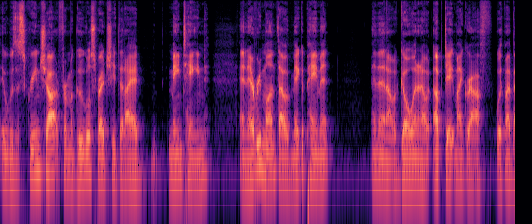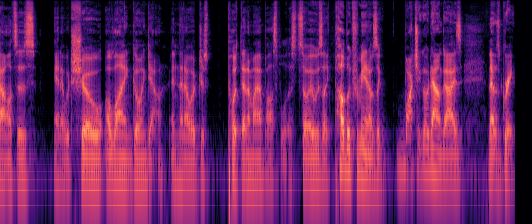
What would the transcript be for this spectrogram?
It was a screenshot from a Google spreadsheet that I had maintained, and every month I would make a payment, and then I would go in and I would update my graph with my balances, and it would show a line going down, and then I would just put that on my impossible list. So it was like public for me, and I was like, "Watch it go down, guys," and that was great.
